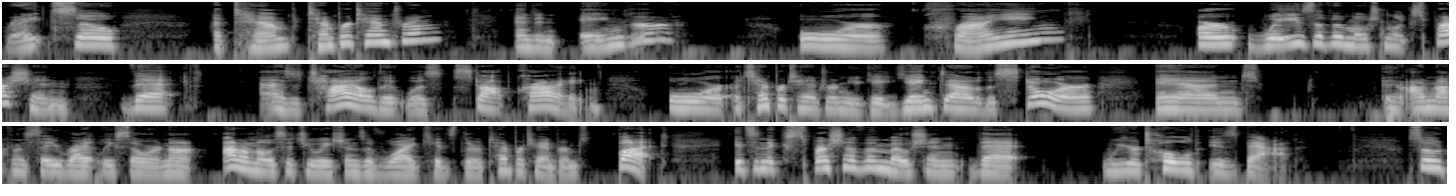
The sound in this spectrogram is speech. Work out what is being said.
Right? So a temp- temper tantrum and an anger or crying are ways of emotional expression that as a child it was stop crying or a temper tantrum you get yanked out of the store and and I'm not going to say rightly so or not. I don't know the situations of why kids throw temper tantrums, but it's an expression of emotion that we are told is bad. So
